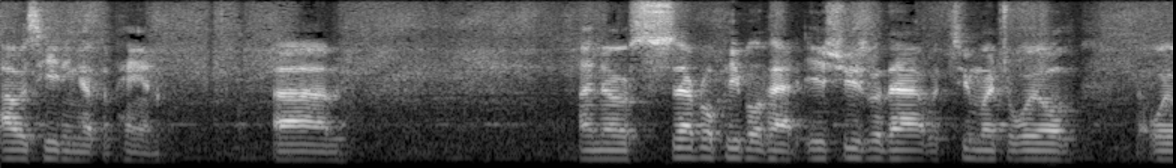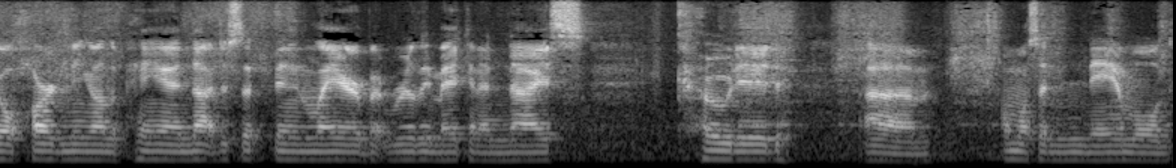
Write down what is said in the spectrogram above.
I was heating up the pan. Um, I know several people have had issues with that, with too much oil the oil hardening on the pan, not just a thin layer, but really making a nice coated, um, almost enameled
